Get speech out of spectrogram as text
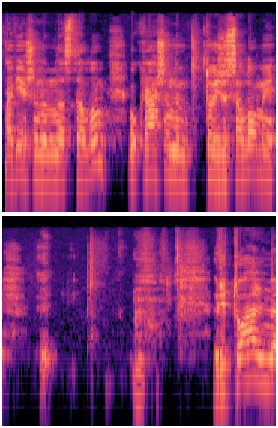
повешенным над столом, украшенным той же соломой Ритуально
